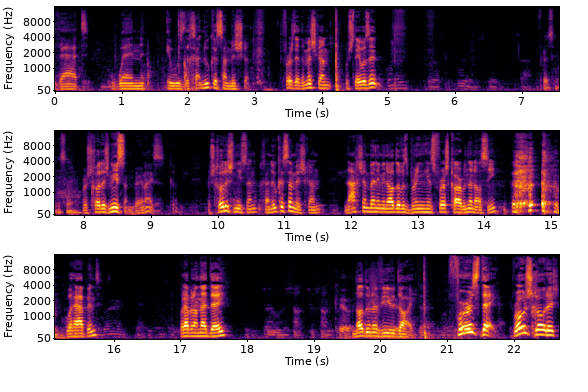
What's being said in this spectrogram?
That when it was the Chanukas HaMishkan, first day of the Mishkan, which day was it? First Nisan. Rosh Chodesh Nisan. Very nice. Good. Rosh Chodesh Nisan, Chanukas HaMishkan, Nachshon ben Aminadav is bringing his first korban, the Nasi. what happened? What happened on that day? Okay. Nadav Avihu die. First day, Rosh Chodesh.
